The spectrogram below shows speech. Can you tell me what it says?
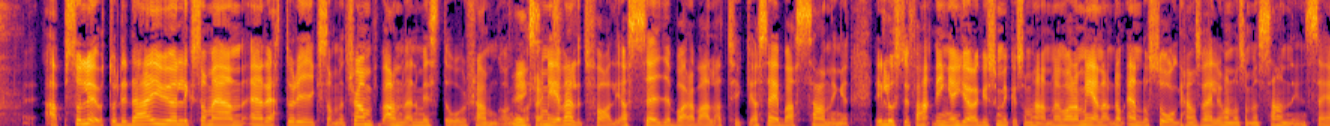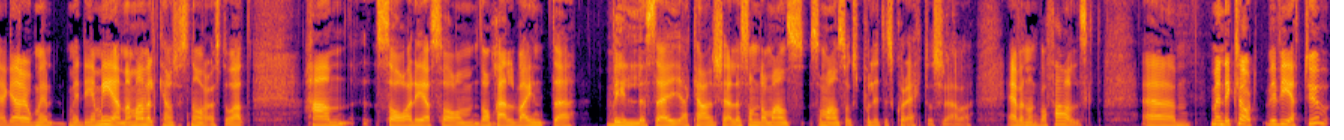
Absolut, och det där är ju liksom en, en retorik som Trump använder med stor framgång. Då, som är väldigt farlig. Jag säger bara vad alla tycker, jag säger bara sanningen. Det är lustigt för han, ingen ljög så mycket som han, men vad de menar, de ändå såg hans väljare honom som en sanningssägare. Och med, med det menar man väl kanske snarast då att han sa det som de själva inte ville säga kanske, eller som, de ans som ansågs politiskt korrekt och sådär, även om det var falskt. Um, men det är klart, vi vet ju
